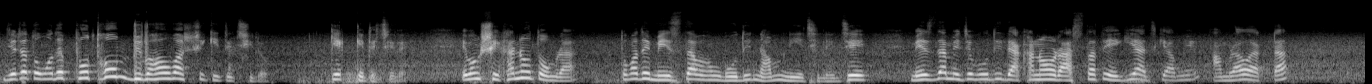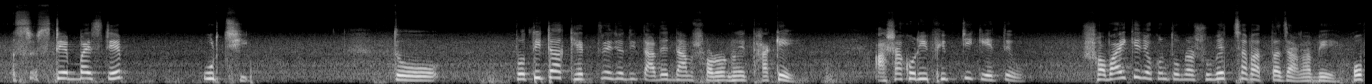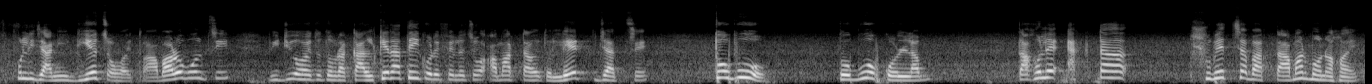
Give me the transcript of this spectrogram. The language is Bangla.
যেটা তোমাদের প্রথম বিবাহবার্ষিকীতে ছিল, কেক কেটেছিলে। এবং সেখানেও তোমরা তোমাদের মেজদা এবং বৌদির নাম নিয়েছিলে, যে মেজদা মেজ বৌদি দেখানো রাস্তাতে এগিয়ে আজকে আমি, আমরাও একটা স্টেপ বাই স্টেপ উঠছি। তো প্রতিটা ক্ষেত্রে যদি তাদের নাম স্মরণ হয়ে থাকে, আশা করি ফিফটি কেতেও সবাইকে যখন তোমরা শুভেচ্ছা বার্তা জানাবে হোপফুলি জানিয়ে দিয়েছ হয়তো, আবারও বলছি ভিডিও হয়তো তোমরা কালকে রাতেই করে ফেলেছো, আমারটা হয়তো লেট যাচ্ছে। তবুও তবুও করলাম। তাহলে একটা শুভেচ্ছা বার্তা আমার মনে হয়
